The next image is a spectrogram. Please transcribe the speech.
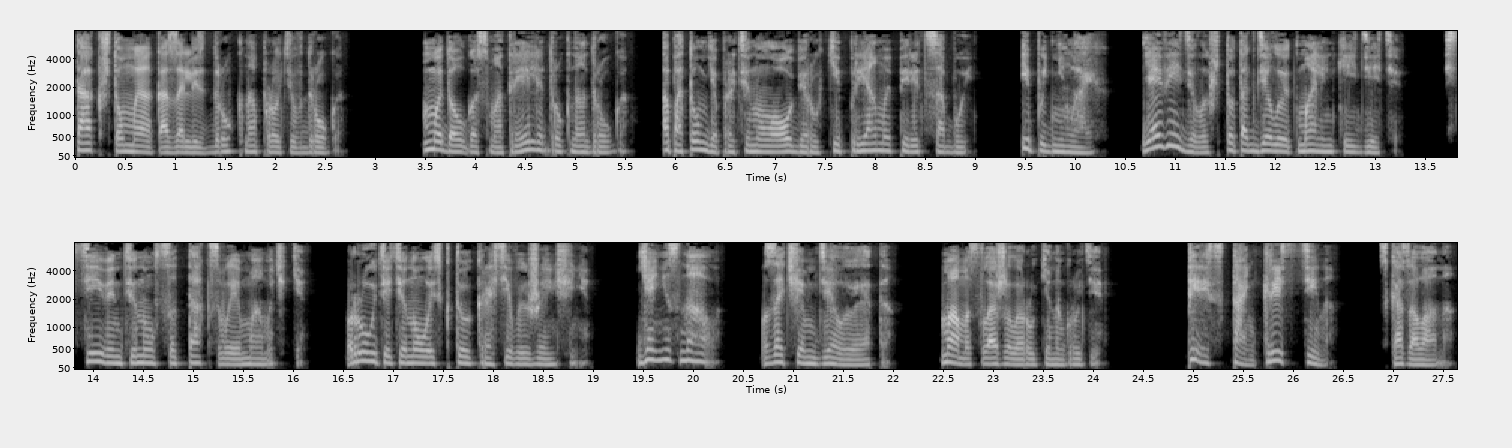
так что мы оказались друг напротив друга. Мы долго смотрели друг на друга, а потом я протянула обе руки прямо перед собой и подняла их. Я видела, что так делают маленькие дети. Стивен тянулся так к своей мамочке. Рути тянулась к той красивой женщине. Я не знала, зачем делаю это. Мама сложила руки на груди. «Перестань, Кристина!» — сказала она.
